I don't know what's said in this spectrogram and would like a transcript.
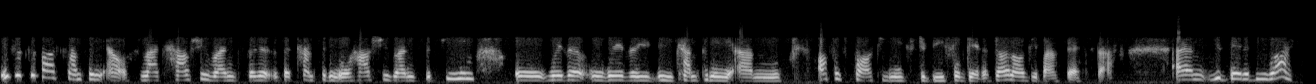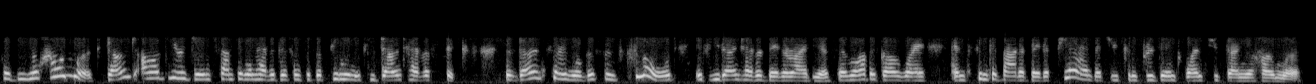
If it's about something else, like how she runs the, the company or how she runs the team, or whether or where the, the company um, office party needs to be, forget it. Don't argue about that stuff um, you better be right. So do your homework. Don't argue against something and have a difference of opinion if you don't have a fix. So don't say, well, this is flawed if you don't have a better idea. So rather go away and think about a better plan that you can present once you've done your homework.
